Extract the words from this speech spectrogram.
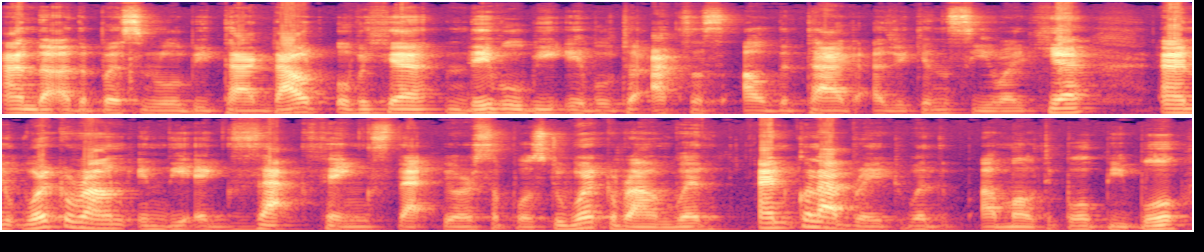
and the other person will be tagged out over here and they will be able to access out the tag as you can see right here and work around in the exact things that you're supposed to work around with and collaborate with uh, multiple people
